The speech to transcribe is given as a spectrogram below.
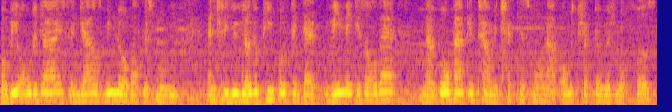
but we older guys and gals we know about this movie. And to you younger people think that remake is all that, now go back in time and check this one out. Always check the original first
